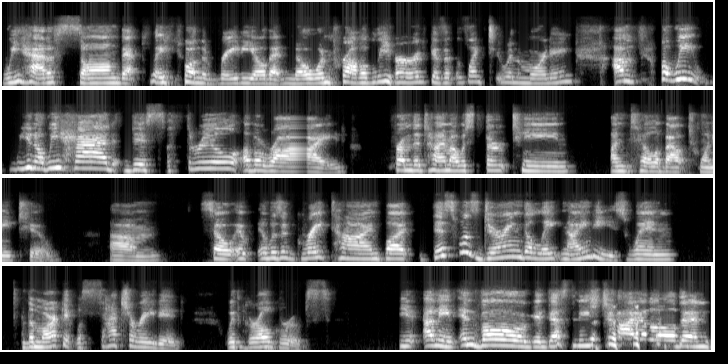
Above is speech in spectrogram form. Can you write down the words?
We had a song that played on the radio that no one probably heard because it was like two in the morning. Um, but we, you know, we had this thrill of a ride from the time I was 13 until about 22. Um, so it, it was a great time, but this was during the late 90s when the market was saturated with girl mm-hmm. groups. I mean, In Vogue and Destiny's Child and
